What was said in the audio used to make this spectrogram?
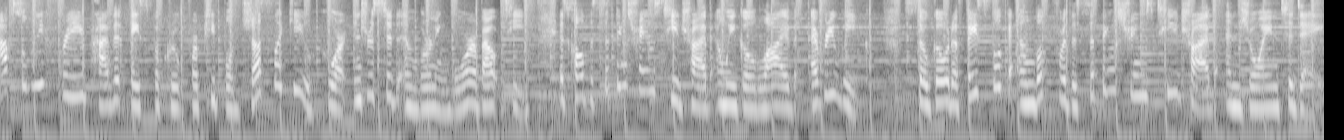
absolutely free private Facebook group for people just like you who are interested in learning more about tea. It's called the Sipping Streams Tea Tribe, and we go live every week. So go to Facebook and look for the Sipping Streams Tea Tribe and join today.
